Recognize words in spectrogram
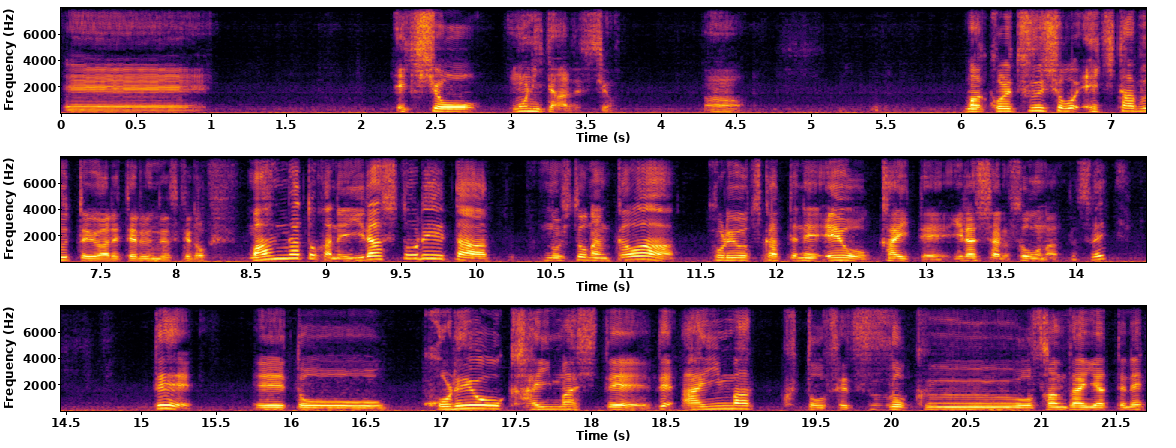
えー液晶モニターですよ。うん。まあこれ通称液タブと言われてるんですけど、漫画とかね、イラストレーターの人なんかは、これを使ってね、絵を描いていらっしゃるそうなんですね。で、えっ、ー、と、これを買いまして、で、iMac と接続を散々やってね、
